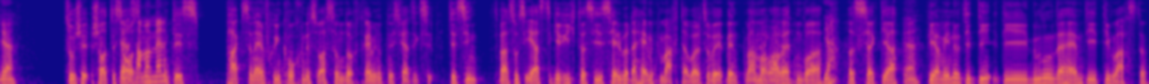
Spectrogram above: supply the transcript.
ja. So sch schaut es Ja, das aus. wir und, und das packst dann einfach in kochendes Wasser und nach drei Minuten ist fertig. Das sind, war so das erste Gericht, was ich selber daheim gemacht habe. Also we- wenn die Mama Ah, arbeiten war, Ja. hat sie gesagt, ja, ja. wir haben eh nur die, die, die Nudeln daheim, die, die machst du.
